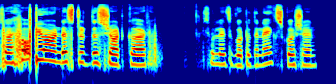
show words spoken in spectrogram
so i hope you understood this shortcut so let's go to the next question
